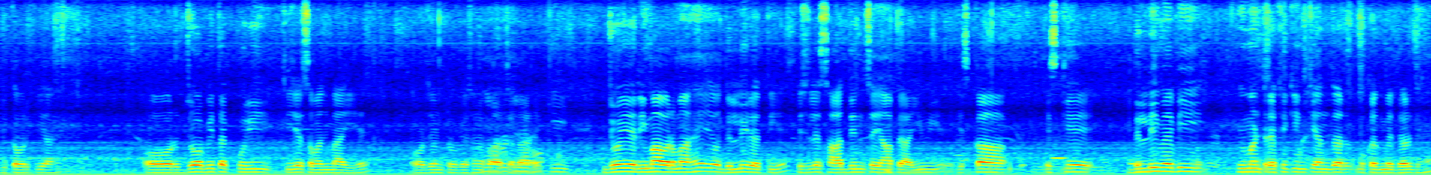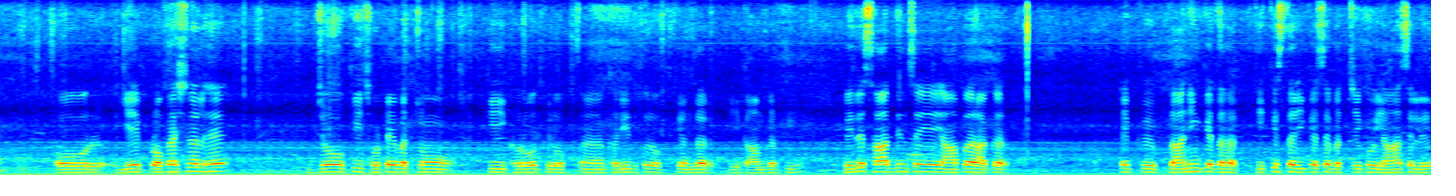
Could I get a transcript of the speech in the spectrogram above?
रिकवर किया है। और जो अभी तक पूरी चीज़ें समझ में आई है और जो इंट्रोगेशन में पता चला है कि जो ये रीमा वर्मा है जो दिल्ली रहती है पिछले सात दिन से यहाँ पे आई हुई है। इसका इसके दिल्ली में भी ह्यूमन ट्रैफिकिंग के अंदर मुकदमे दर्ज हैं। और ये एक प्रोफेशनल है जो कि छोटे बच्चों की खरोद फरोख्त ख़रीद फरोख्त के अंदर ये काम करती है। पिछले सात दिन से ये यहाँ पर आकर एक प्लानिंग के तहत कि किस तरीके से बच्चे को यहाँ से ले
